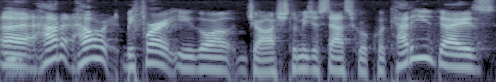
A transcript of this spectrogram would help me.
uh, how do, how before you go out, Josh? Let me just ask real quick. How do you guys?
